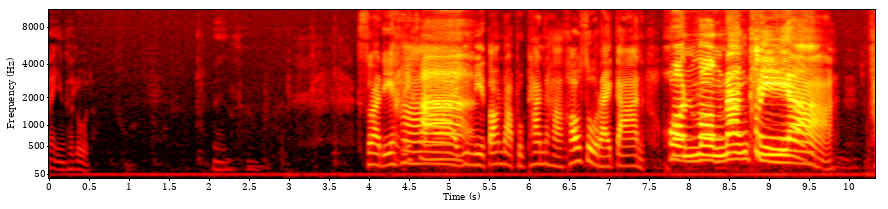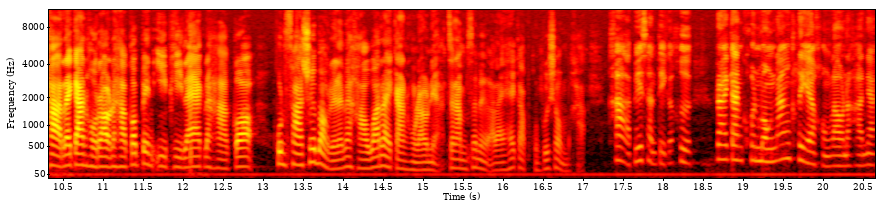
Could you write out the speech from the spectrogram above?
ในอินเทอร์ลูดหนึ่งสองสวัสดีค่ะ สวัสดีค่ะยินดีต้อนรับทุกท่านนะคะ เข้าสู่รายการคนมงนั่งเคลียร์ ค่ะรายการของเรานะคะ ก็เป็น EP แรกนะคะ ก็คุณฟ้าช่วยบอกหน่อยได้ไหมคะว่ารายการของเราเนี่ยจะนำเสนออะไรให้กับคุณผู้ชมค่ะ ค่ะพี่สันติก็คือรายการคนมงนั่งเคลียร์ของเรานะคะเนี่ย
